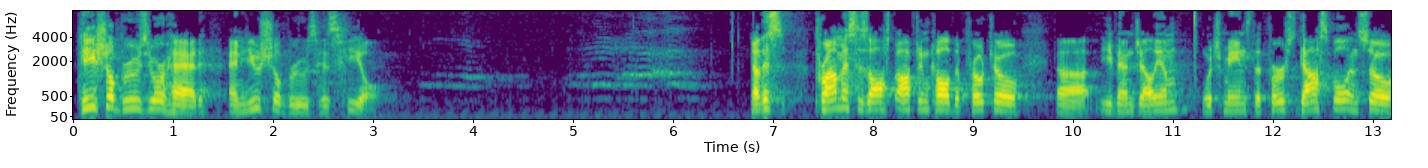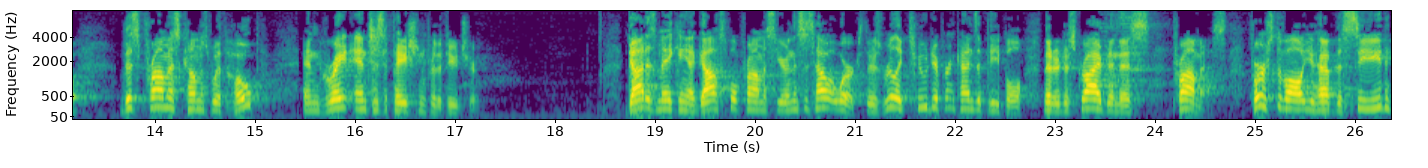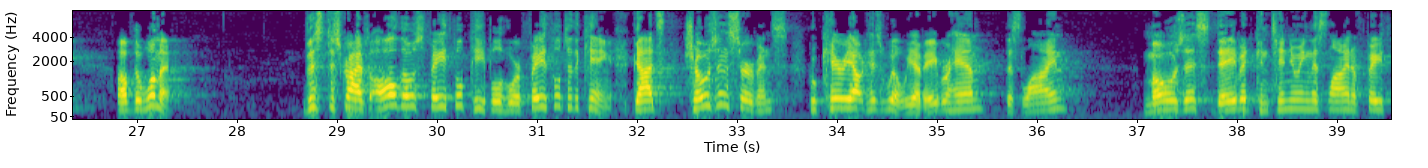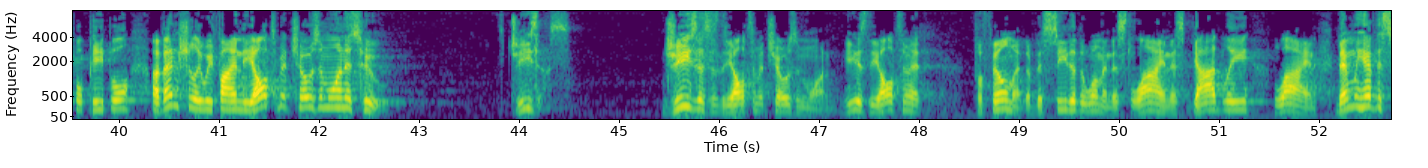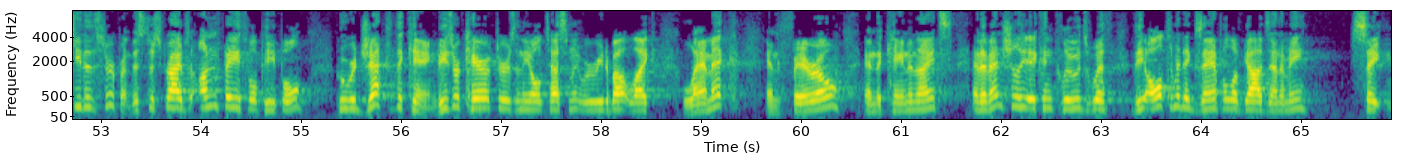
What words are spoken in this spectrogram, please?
He shall bruise your head and you shall bruise his heel. Now this promise is often called the proto uh, evangelium, which means the first gospel. And so this promise comes with hope and great anticipation for the future. God is making a gospel promise here, and this is how it works. There's really two different kinds of people that are described in this promise. First of all, you have the seed of the woman. This describes all those faithful people who are faithful to the king, God's chosen servants who carry out his will. We have Abraham, this line, Moses, David, continuing this line of faithful people. Eventually, we find the ultimate chosen one is who? It's Jesus. Jesus is the ultimate chosen one. He is the ultimate fulfillment of the seed of the woman, this line, this godly line. Then we have the seed of the serpent. This describes unfaithful people who reject the king. These are characters in the Old Testament we read about, like Lamech and Pharaoh and the Canaanites. And eventually it concludes with the ultimate example of God's enemy, Satan.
